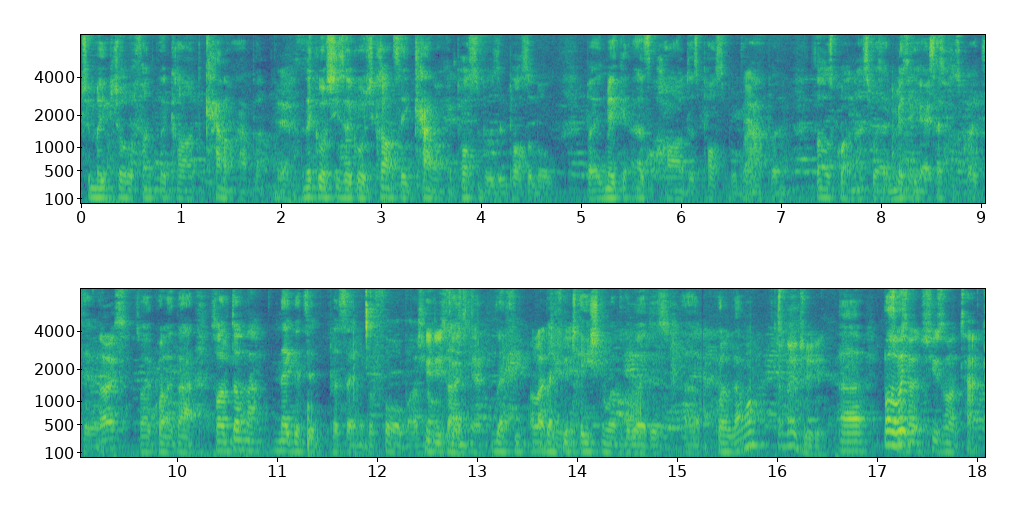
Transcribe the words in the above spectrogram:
to make sure the front of the card cannot happen. Yeah. And of course, she said, of course, you can't say cannot. Impossible is impossible, but make it as hard as possible to happen. So that was quite a nice way of making mitigate. acceptance criteria. Nice. So I quite like that. So I've done that negative persona before, but I've Judy's not done good, yeah. refu- I like Judy. refutation, whatever the word is. Uh, quite like that one. I know Judy. Uh, by the She's way, on, she's on attack.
